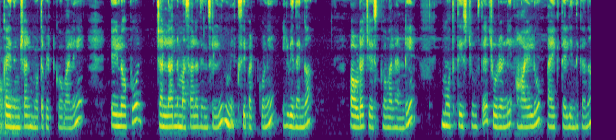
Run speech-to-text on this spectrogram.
ఒక ఐదు నిమిషాలు మూత పెట్టుకోవాలి. ఈలోపు చల్లారిన మసాలా దినుసుల్ని మిక్సీ పట్టుకొని ఈ విధంగా పౌడర్ చేసుకోవాలండి. మూత తీసి చూస్తే చూడండి ఆయిల్ పైకి తెలియంది కదా.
